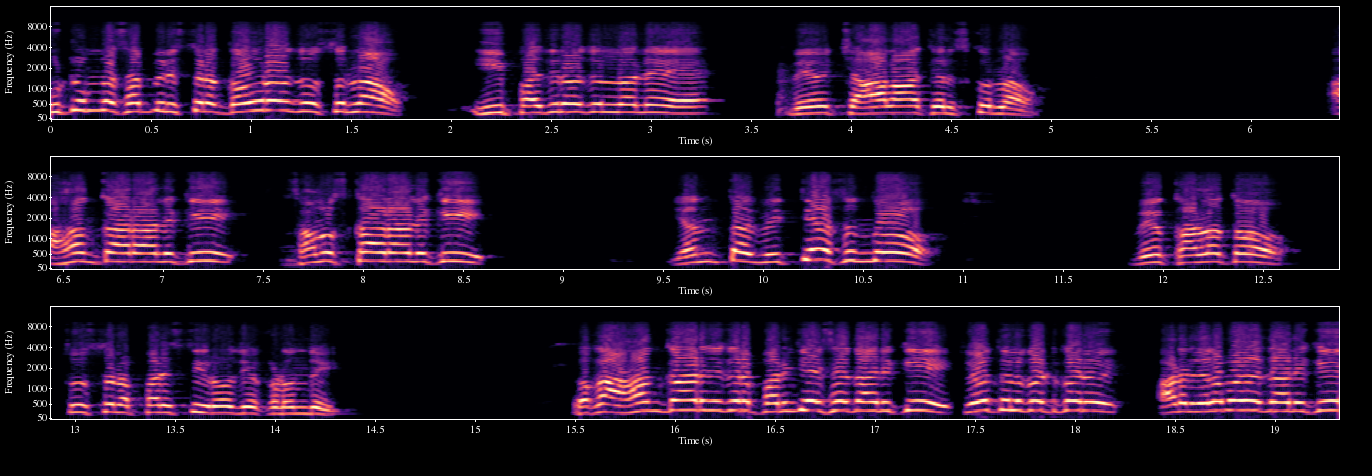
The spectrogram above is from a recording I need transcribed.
కుటుంబ సభ్యులు ఇస్తున్న గౌరవం చూస్తున్నాం. ఈ పది రోజుల్లోనే మేము చాలా తెలుసుకున్నాం. అహంకారానికి సంస్కారానికి ఎంత వ్యత్యాసం ఉందో మేము కళ్ళతో చూస్తున్న పరిస్థితి ఈరోజు రోజు ఇక్కడ ఉంది ఒక అహంకారం దగ్గర పనిచేసేదానికి చేతులు కట్టుకొని ఆడ నిలబడేదానికి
